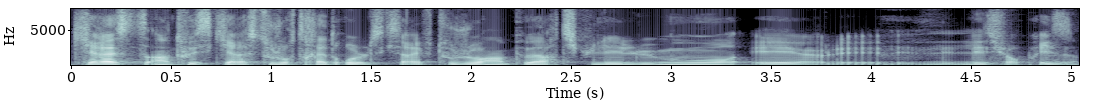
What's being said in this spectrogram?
qui reste un twist qui reste toujours très drôle, parce qu'il arrive toujours un peu à articuler l'humour et euh, les, surprises.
